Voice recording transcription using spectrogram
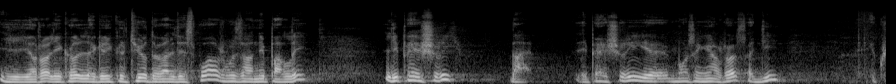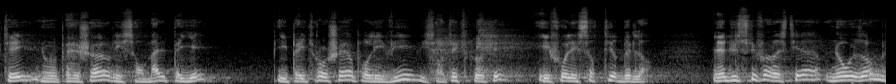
Il y aura l'école d'agriculture de Val d'Espoir, je vous en ai parlé. Les pêcheries. Ben, les pêcheries, euh, Monseigneur Ross a dit Écoutez, nos pêcheurs, ils sont mal payés, puis ils payent trop cher pour les vivre, ils sont exploités, et il faut les sortir de là. L'industrie forestière, nos hommes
